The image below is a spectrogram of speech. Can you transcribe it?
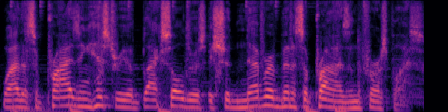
why the surprising history of black soldiers should never have been a surprise in the first place.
